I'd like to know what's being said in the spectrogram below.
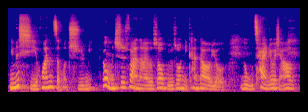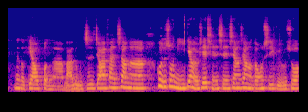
你们喜欢怎么吃米？因为我们吃饭啊，有时候比如说你看到有卤菜，你就会想要那个浇本啊，把卤汁浇在饭上啊，或者说你一定要有些咸咸香香的东西，比如说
